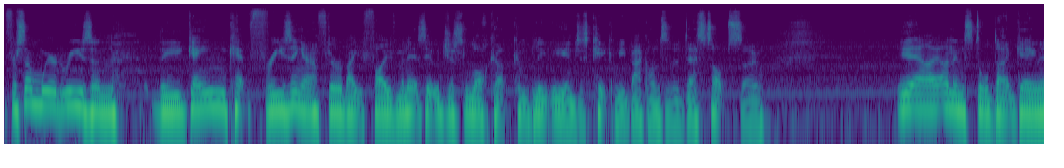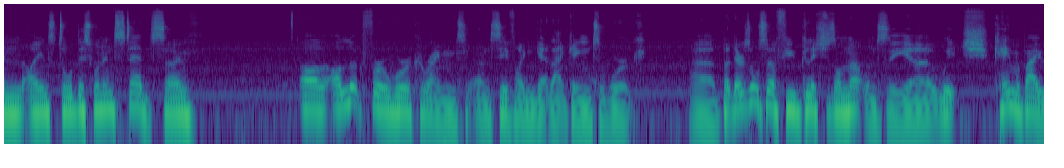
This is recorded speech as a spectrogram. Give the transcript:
for some weird reason, the game kept freezing after about five minutes. It would just lock up completely and just kick me back onto the desktop. So yeah, I uninstalled that game and I installed this one instead. So I'll, I'll look for a workaround and see if I can get that game to work. Uh, but there's also a few glitches on that one, see, uh, which came about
